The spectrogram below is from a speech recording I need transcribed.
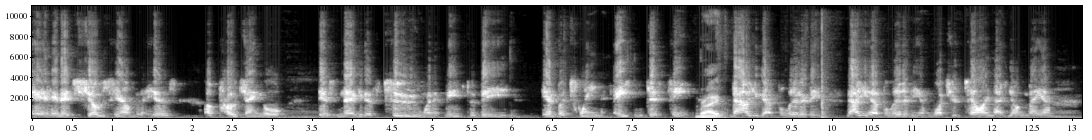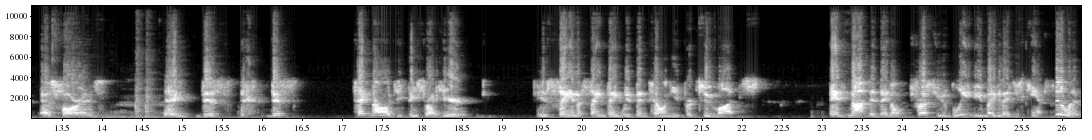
and, and it shows him his approach angle is negative two when it needs to be in between eight and fifteen Right. now you got validity. Now you have validity in what you're telling that young man. as far as hey, this this technology piece right here is saying the same thing we've been telling you for two months. And not that they don't trust you and believe you, maybe they just can't feel it.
